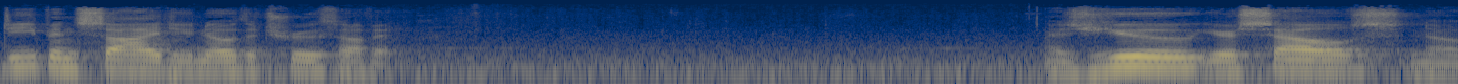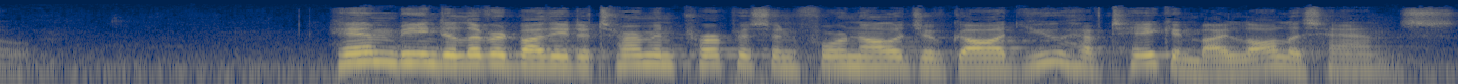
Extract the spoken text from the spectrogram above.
deep inside you know the truth of it. As you yourselves know. Him being delivered by the determined purpose and foreknowledge of God, you have taken by lawless hands,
